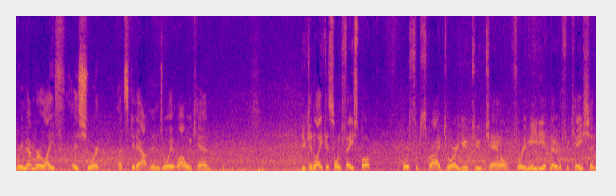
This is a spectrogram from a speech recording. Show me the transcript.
Remember, life is short. Let's get out and enjoy it while we can. You can like us on Facebook or subscribe to our YouTube channel for immediate notification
